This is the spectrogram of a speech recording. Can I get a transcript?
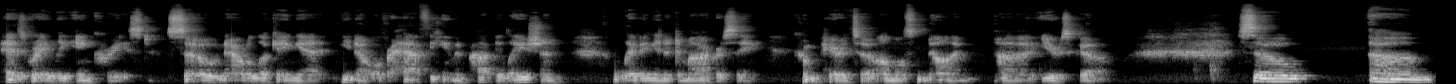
has greatly increased. So now we're looking at, you know, over half the human population living in a democracy compared to almost none uh, years ago. So um,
